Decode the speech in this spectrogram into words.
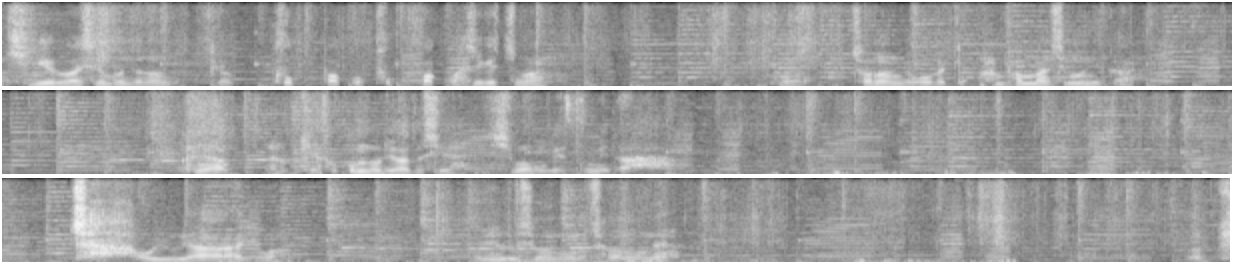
기계로 하시는 분들은 이렇게 푹 받고 푹 받고 하시겠지만 뭐 저는 요거밖에 한 판만 심으니까 그냥 이렇게 소꿉놀이 하듯이 심어 보겠습니다. 자 어유야 이거. 어유로 거 처음 오네. 이렇게.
